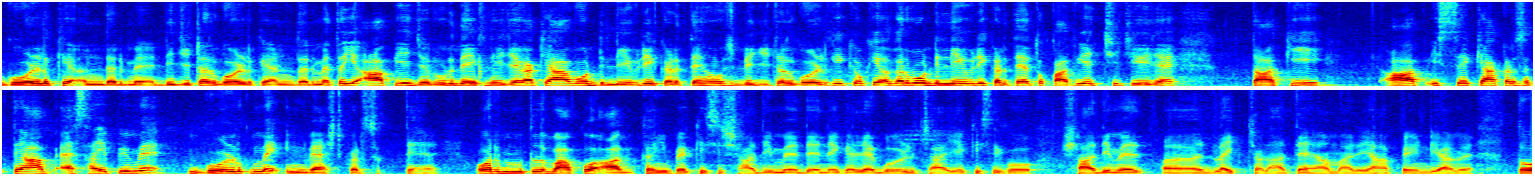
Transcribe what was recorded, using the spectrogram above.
गोल्ड के अंदर में डिजिटल गोल्ड के अंदर में तो ये आप ये ज़रूर देख लीजिएगा क्या वो डिलीवरी करते हैं उस डिजिटल गोल्ड की। क्योंकि अगर वो डिलीवरी करते हैं तो काफ़ी अच्छी चीज़ है ताकि आप इससे क्या कर सकते हैं, आप एसआईपी में गोल्ड में इन्वेस्ट कर सकते हैं। और मतलब आपको आगे कहीं पे किसी शादी में देने के लिए गोल्ड चाहिए किसी को शादी में लाइक चढ़ाते हैं हमारे यहाँ पे इंडिया में तो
